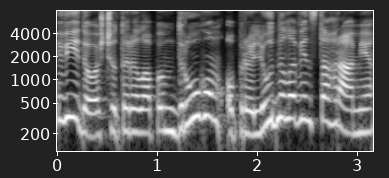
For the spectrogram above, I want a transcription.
Відео з чотирилапим другом оприлюднила в інстаграмі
